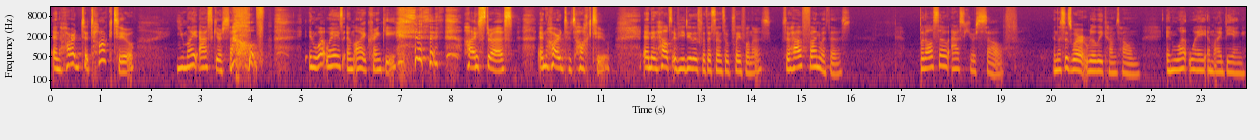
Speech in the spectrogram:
and hard to talk to? You might ask yourself, in what ways am I cranky, high stress, and hard to talk to? And it helps if you do this with a sense of playfulness. So have fun with this. But also ask yourself, and this is where it really comes home in what way am I being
